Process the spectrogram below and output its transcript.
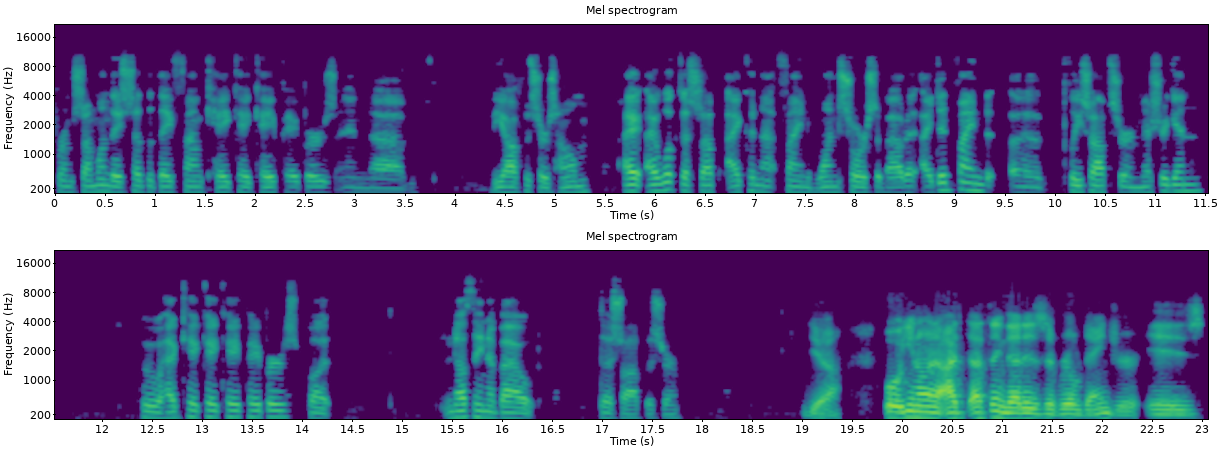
from someone they said that they found KKK papers in uh, the officer's home. I, I looked this up. I could not find one source about it. I did find a police officer in Michigan who had KKK papers, but nothing about this officer. Yeah. Well, you know, I I think that is a real danger is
